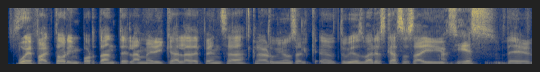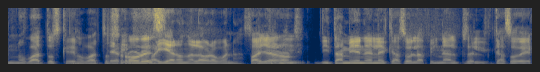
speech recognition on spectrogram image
fue factor importante. La América, la defensa. Claro. Tuvimos, el- eh, tuvimos varios casos ahí Así es. de novatos que Novatos, sí, errores fallaron a la hora buena. fallaron. Y también en el caso de la final, pues el caso de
